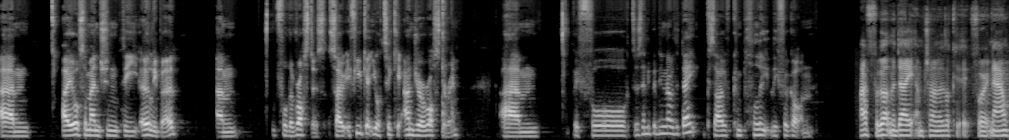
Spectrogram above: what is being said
Um, I also mentioned the early bird um, for the rosters. So if you get your ticket and your roster in um, before, does anybody know the date? Because I've completely forgotten. I've forgotten the date. I'm trying to look at it for it now.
